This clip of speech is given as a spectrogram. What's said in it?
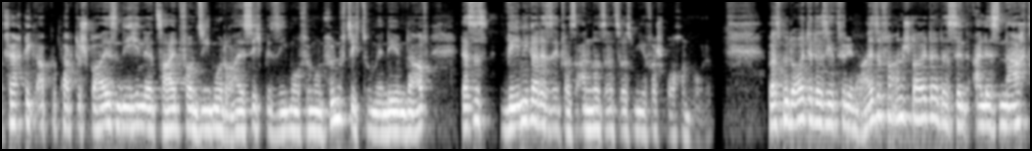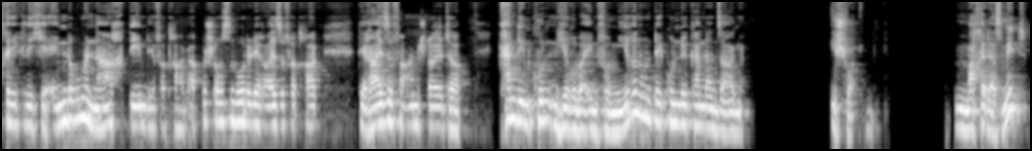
fertig abgepackte Speisen, die ich in der Zeit von 7.30 Uhr bis 7.55 Uhr zu mir nehmen darf. Das ist weniger, das ist etwas anderes, als was mir versprochen wurde. Was bedeutet das jetzt für den Reiseveranstalter? Das sind alles nachträgliche Änderungen, nachdem der Vertrag abgeschlossen wurde, der Reisevertrag. Der Reiseveranstalter kann den Kunden hierüber informieren und der Kunde kann dann sagen, ich mache das mit,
